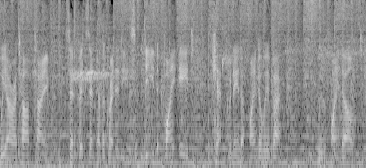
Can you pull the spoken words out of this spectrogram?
We are at half time. St. Vincent and the Grenadines lead by eight. Can Grenada find a way back? We'll find out.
